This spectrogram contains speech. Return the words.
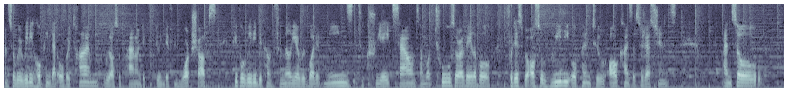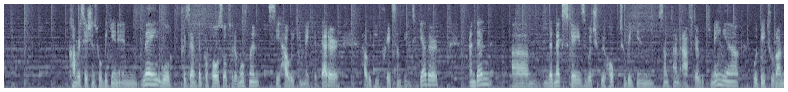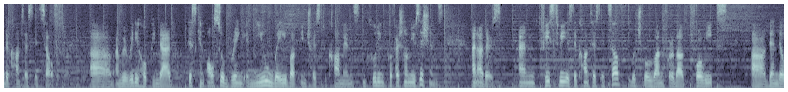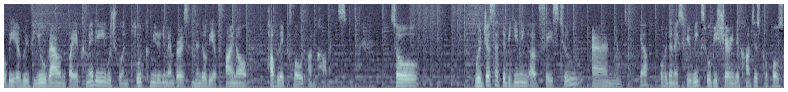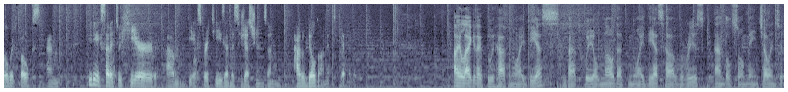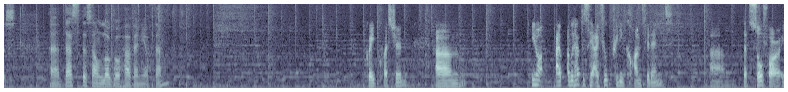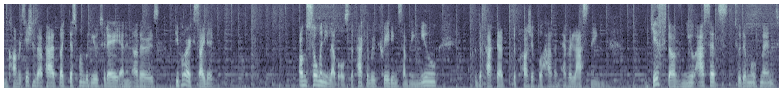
And so we're really hoping that over time, we also plan on doing different workshops people really become familiar with what it means to create sounds and what tools are available. For this, we're also really open to all kinds of suggestions. And so conversations will begin in May. We'll present the proposal to the movement, see how we can make it better, how we can create something together. And then um, the next phase, which we hope to begin sometime after Wikimania, would be to run the contest itself. Uh, and we're really hoping that this can also bring a new wave of interest to Commons, including professional musicians and others. And phase three is the contest itself, which will run for about four weeks. Uh, then there'll be a review round by a committee, which will include community members, and then there'll be a final public vote on Commons. So we're just at the beginning of phase two, and yeah, over the next few weeks, we'll be sharing the contest proposal with folks and really excited to hear um, the expertise and the suggestions on how to build on it together. I like that we have new ideas, but we all know that new ideas have risk and also main challenges. Uh, does the sound logo have any of them? great question. Um, you know, I, I, would have to say I feel pretty confident um, that so far in conversations I've had, like this one with you today and in others, people are excited on so many levels. The fact that we're creating something new, the fact that the project will have an everlasting gift of new assets to the movement,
